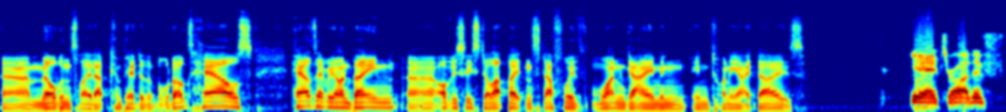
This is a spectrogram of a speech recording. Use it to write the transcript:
um, Melbourne's lead up compared to the Bulldogs. How's how's everyone been? Uh, obviously, still upbeat and stuff with one game in, in 28 days. Yeah, it's right. They've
